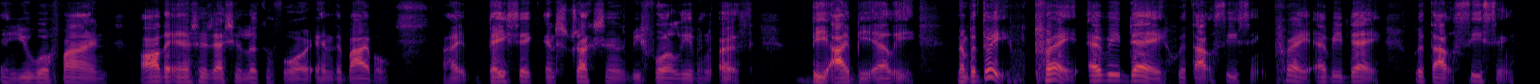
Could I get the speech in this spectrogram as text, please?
and you will find all the answers that you're looking for in the Bible. Right? Basic instructions before leaving earth. B I B L E. Number three, pray every day without ceasing. Pray every day without ceasing.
